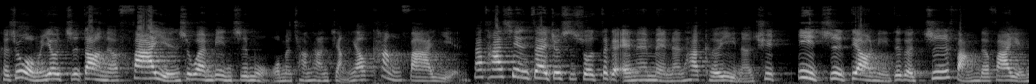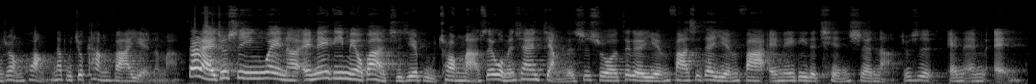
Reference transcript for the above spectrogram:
可是我们又知道呢，发炎是万病之母。我们常常讲要抗发炎。那它现在就是说，这个 NMN 呢，它可以呢去抑制掉你这个脂肪的发炎状况，那不就抗发炎了吗？再来就是因为呢，NAD 没有办法直接补充嘛，所以我们现在讲的是说，这个研发是在研发 NAD 的前身啊，就是 NMN。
